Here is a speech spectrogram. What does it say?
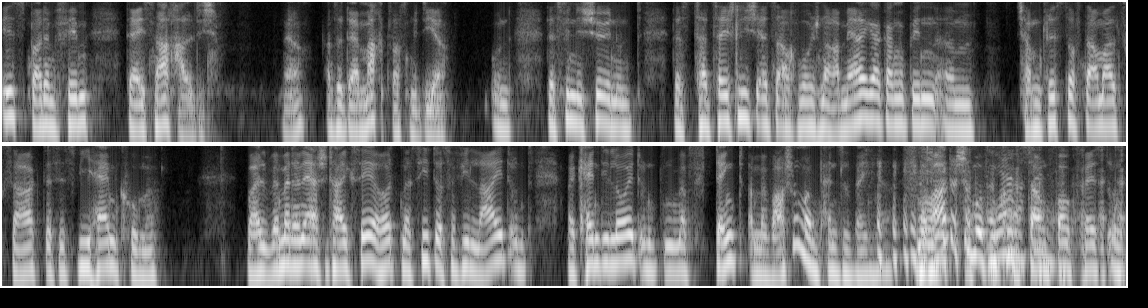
ist bei dem Film, der ist nachhaltig. Ja? Also der macht was mit dir. Und das finde ich schön. Und das tatsächlich, jetzt auch, wo ich nach Amerika gegangen bin, ähm, ich habe Christoph damals gesagt, das ist wie Heimkommen. Weil wenn man den ersten Teil gesehen hat, man sieht da so viel Leid und man kennt die Leute und man denkt, ah, man war schon mal in Pennsylvania. Man war da schon mal auf dem Kutztown Folkfest und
